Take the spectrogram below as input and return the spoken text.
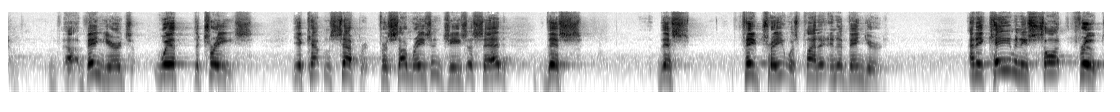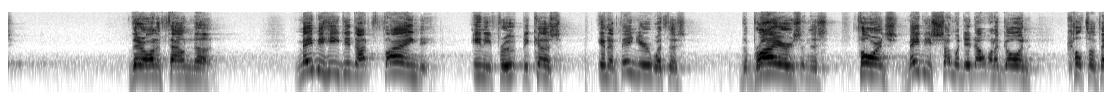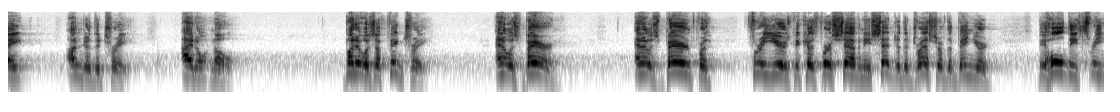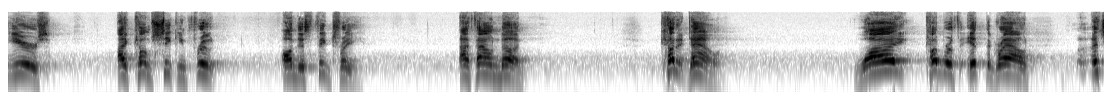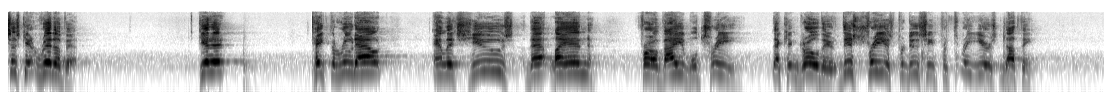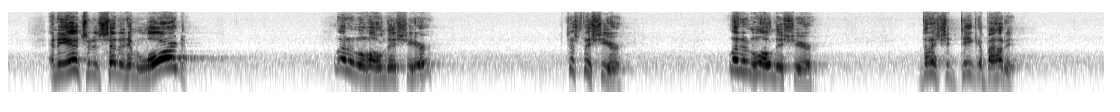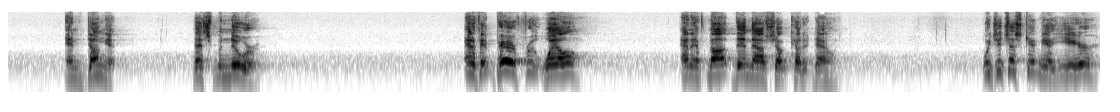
uh, vineyards with the trees. You kept them separate. For some reason, Jesus said this, this fig tree was planted in a vineyard. And he came and he sought fruit thereon and found none. Maybe he did not find any fruit because in a vineyard with the, the briars and the thorns, maybe someone did not want to go and cultivate under the tree. I don't know. But it was a fig tree. And it was barren. And it was barren for three years because, verse 7, he said to the dresser of the vineyard, Behold, these three years I come seeking fruit on this fig tree. I found none. Cut it down. Why covereth it the ground? Let's just get rid of it. Get it, take the root out, and let's use that land for a valuable tree that can grow there. This tree is producing for three years nothing. And he answered and said to him, Lord, let it alone this year. Just this year. Let it alone this year. That I should dig about it and dung it. That's manure. And if it bear fruit well, and if not, then thou shalt cut it down. Would you just give me a year?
